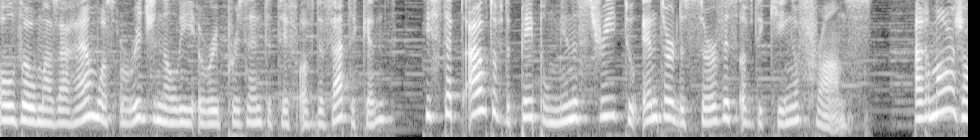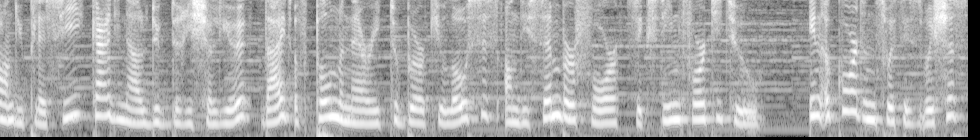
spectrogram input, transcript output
Although Mazarin was originally a representative of the Vatican, he stepped out of the papal ministry to enter the service of the King of France. Armand Jean Duplessis, Cardinal Duc de Richelieu, died of pulmonary tuberculosis on December 4, 1642. In accordance with his wishes,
